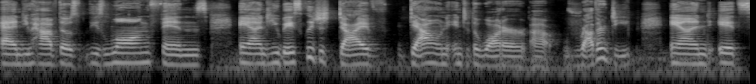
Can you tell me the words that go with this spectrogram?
and you have those these long fins, and you basically just dive down into the water uh, rather deep, and it's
